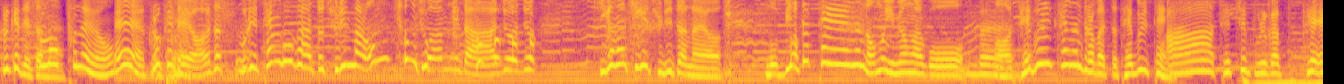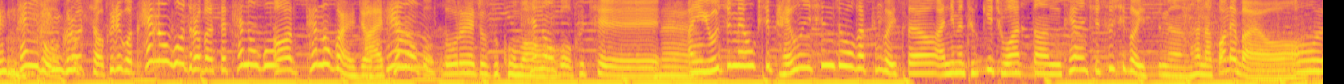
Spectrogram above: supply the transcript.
그렇게 되잖아요. 스머프네요. 네, 그렇게 돼요. 그래서 우리 탱고가 또 줄임말 엄청 좋아합니다. 아주 아주 기가 막히게 줄이잖아요. 뭐 미트탱은 너무 유명하고 네. 어, 데블탱은 들어봤죠? 데블탱. 아 대체 불가탱. 탱고 그렇죠. 그리고 테노고 들어봤어요? 테노고? 어 테노고 알죠? 아, 테노고. 노래해줘서 고마워. 테노고 그치 네. 아니 요즘에 혹시 배운 신조어 같은 거 있어요? 아니면 듣기 좋았던 태연 씨 수식어 있으면 하나 꺼내봐요 어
